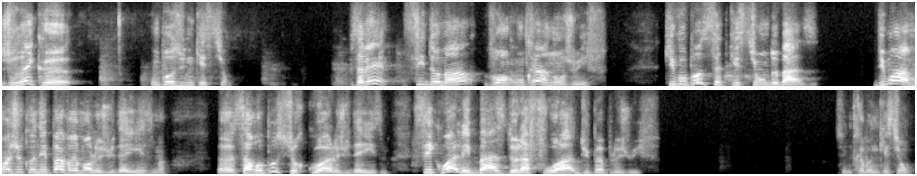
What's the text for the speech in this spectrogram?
je voudrais que on pose une question. Vous savez, si demain vous rencontrez un non-juif qui vous pose cette question de base, dis-moi, moi je ne connais pas vraiment le judaïsme, euh, ça repose sur quoi le judaïsme? C'est quoi les bases de la foi du peuple juif? C'est une très bonne question.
